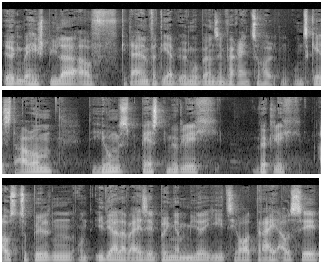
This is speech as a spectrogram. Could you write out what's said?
irgendwelche Spieler auf Gedeih und Verderb irgendwo bei uns im Verein zu halten. Uns geht es darum, die Jungs bestmöglich wirklich auszubilden und idealerweise bringen wir jedes Jahr drei Aussehen,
